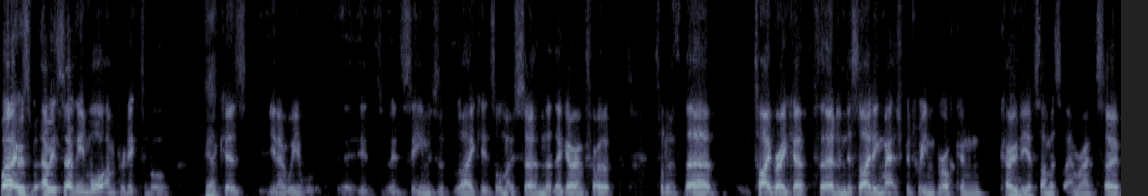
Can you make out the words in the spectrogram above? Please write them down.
Well, it was. I mean, certainly more unpredictable Yeah. because you know we. It it seems like it's almost certain that they're going for sort of the tiebreaker, third and deciding match between Brock and Cody Mhm. at SummerSlam, right? So,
